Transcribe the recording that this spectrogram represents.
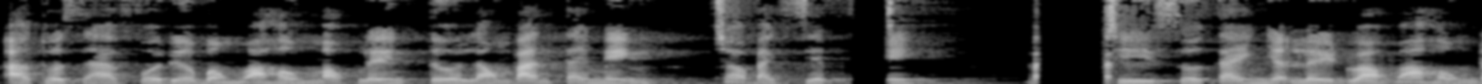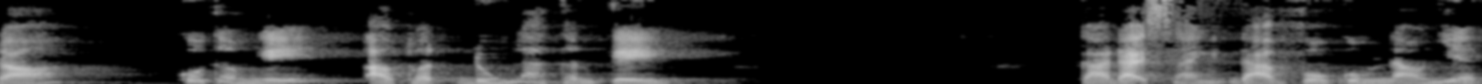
ảo thuật gia vừa đưa bông hoa hồng mọc lên từ lòng bàn tay mình cho Bạch Diệp Chi giơ tay nhận lấy đóa hoa hồng đó. Cô thầm nghĩ ảo thuật đúng là thần kỳ. Cả đại sảnh đã vô cùng náo nhiệt,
